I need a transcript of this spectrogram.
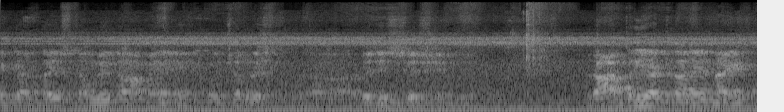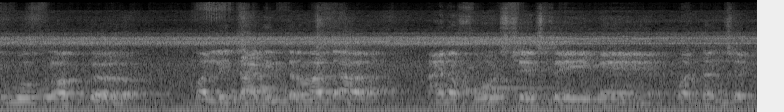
మీకు అంత ఇష్టం లేదు ఆమె కొంచెం రిజిస్ట్ చేసింది. రాత్రి అట్లానే నైట్ టూ ఓ క్లాక్ మళ్ళీ తాగిన తర్వాత ఆయన ఫోర్స్ చేస్తే ఈమె వద్దని చెప్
